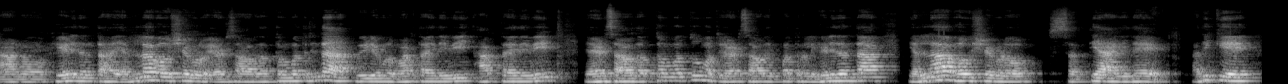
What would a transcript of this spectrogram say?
ನಾನು ಹೇಳಿದಂತಹ ಎಲ್ಲ ಭವಿಷ್ಯಗಳು ಎರಡ್ ಸಾವಿರದ ಹತ್ತೊಂಬತ್ತರಿಂದ ವಿಡಿಯೋಗಳು ಮಾಡ್ತಾ ಇದ್ದೀವಿ, ಹಾಕ್ತಾ ಇದ್ದೀವಿ. ಎರಡ್ ಸಾವಿರದ ಹತ್ತೊಂಬತ್ತು ಮತ್ತು ಎರಡ್ ಸಾವಿರದ ಇಪ್ಪತ್ತರಲ್ಲಿ ಹೇಳಿದಂತಹ ಎಲ್ಲಾ ಭವಿಷ್ಯಗಳು ಸತ್ಯ ಆಗಿದೆ. ಅದಕ್ಕೆ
